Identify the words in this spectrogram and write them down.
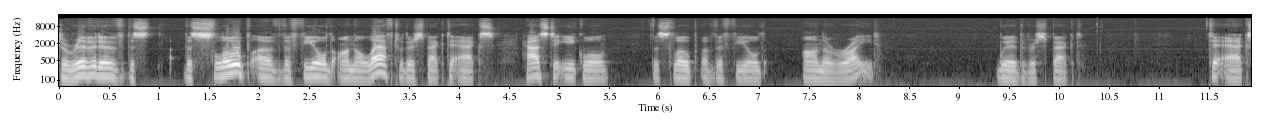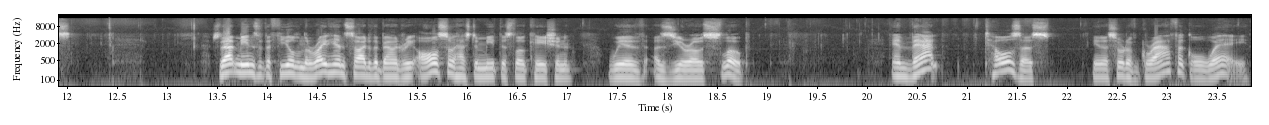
derivative, the, the slope of the field on the left with respect to x has to equal the slope of the field on the right with respect to x. So that means that the field on the right-hand side of the boundary also has to meet this location with a zero slope. And that tells us in a sort of graphical way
